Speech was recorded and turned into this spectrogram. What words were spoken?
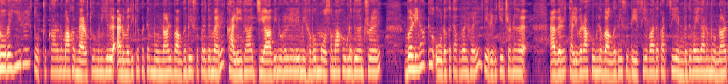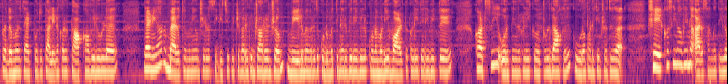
நுரையீரல் தொற்று காரணமாக மருத்துவமனையில் அனுமதிக்கப்பட்ட முன்னாள் வங்கதேச பிரதமர் கலிதா ஜியாவின் உடல்நிலை மிகவும் மோசமாக உள்ளது என்று வெளிநாட்டு ஊடக தகவல்கள் தெரிவிக்கின்றன. அவர் தலைவராக உள்ள வங்கதேச தேசியவாத கட்சி எண்பது வயதான முன்னாள் பிரதமர் தற்போது தலைநகர் டாக்காவில் உள்ள தனியார் மருத்துவமனை ஒன்றில் சிகிச்சை பெற்று வருகின்றார் என்றும் மேலும் அவரது குடும்பத்தினர் விரைவில் குணமடைய வாழ்த்துக்களை தெரிவித்து கட்சி உறுப்பினர்களை கேட்டுள்ளதாக கூறப்படுகின்றது. ஷேக் ஹசீனாவின் அரசாங்கத்தில்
